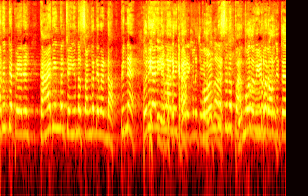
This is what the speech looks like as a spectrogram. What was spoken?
അതിന്റെ പേരിൽ കാര്യങ്ങൾ ചെയ്യുന്ന സംഘടന വേണ്ട. പിന്നെ ഒരു കാര്യം നിങ്ങൾ എവിടെ ആലോചിക്കുക. കാര്യങ്ങൾ ചെയ്യുന്നതാണ്? കോൺഗ്രസിന് പ- മുപ്പത് നൂറ് വീട് വീട് പറഞ്ഞിട്ട്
